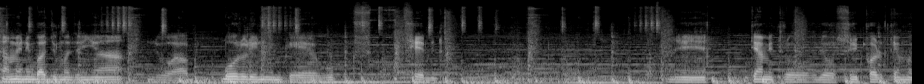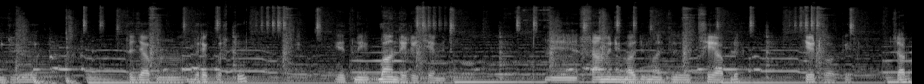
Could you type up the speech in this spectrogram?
સામેની બાજુમાં જ અહીંયા જો આ બોરડીનું કે વૃક્ષ છે મિત્રો. અને ત્યાં મિત્રો જો શ્રીફળ તેમજ તજા પણ દરેક વસ્તુ એ રીતની બાંધેલી છે મિત્રો. અને સામેની બાજુમાં જ છે આપણે જેઠ વાપીર ચાલો,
